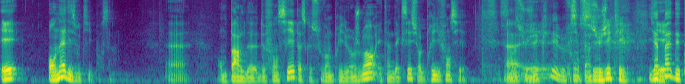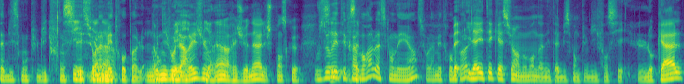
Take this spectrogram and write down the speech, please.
Et on a des outils pour ça. on parle de, de, foncier parce que souvent le prix du logement est indexé sur le prix du foncier. C'est un sujet clé, le foncier. C'est un sujet clé. Il n'y a pas d'établissement public foncier sur la métropole, au niveau de la région. Il y en a un régional, et je pense que... Vous aurez été favorable à ce qu'il y en ait un sur la ben, métropole Il a été question à un moment d'un établissement public foncier local.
